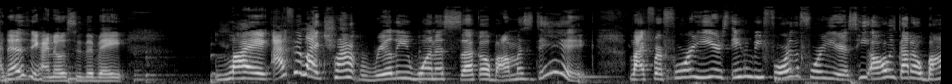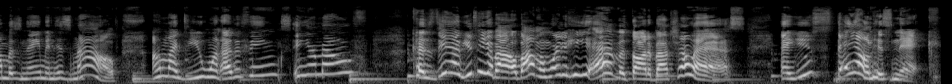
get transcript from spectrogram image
another thing I noticed in the debate like I feel like Trump really want to suck Obama's dick. Like for 4 years, even before the 4 years, he always got Obama's name in his mouth. I'm like, "Do you want other things in your mouth?" Cuz damn, you think about Obama, where did he ever thought about your ass? And you stay on his neck.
